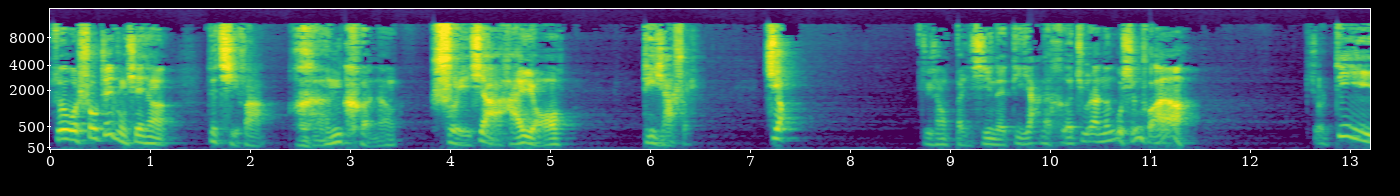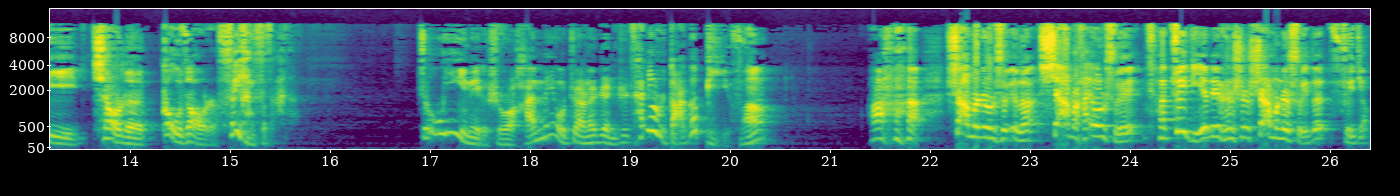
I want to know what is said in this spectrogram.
所以我受这种现象的启发，很可能水下还有地下水，叫就像本溪那地下那河居然能够行船啊！就是地壳的构造是非常复杂的。周易那个时候还没有这样的认知，他就是打个比方。啊，上面就是水了，下面还有水，它最底下这个是上面的水的水窖。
